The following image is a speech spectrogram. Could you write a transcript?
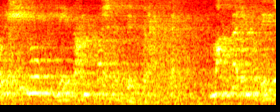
ஒரே நோக்கிலே தான் பயணித்திருக்கிறார்கள். மக்களினுடைய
